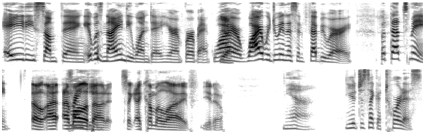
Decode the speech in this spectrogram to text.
80 something? It was 90 one day here in Burbank. Why Yeah. are Why are we doing this in February? But that's me. Oh, I, I'm all about it. It's like I come alive, you know. Yeah, you're just like a tortoise.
